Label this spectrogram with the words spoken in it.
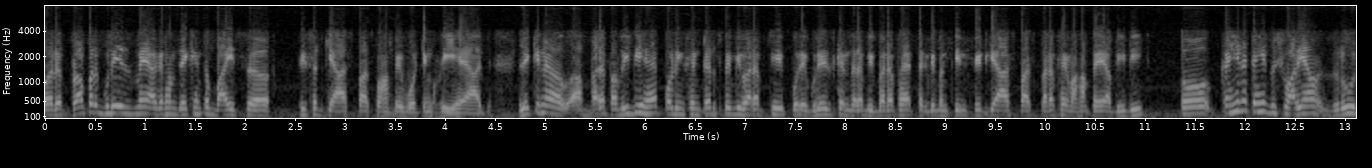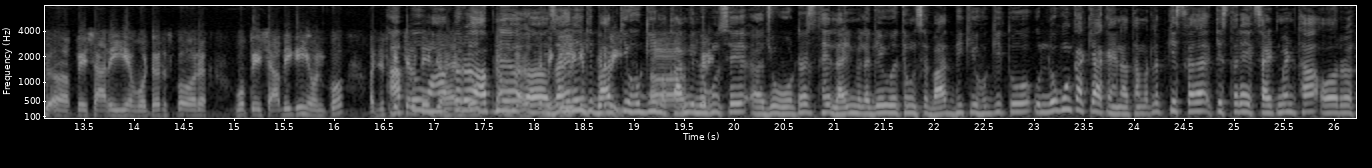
और प्रॉपर गुरेज में अगर हम देखें तो 22 फ़ीसद के आसपास वहाँ पे वोटिंग हुई है आज। लेकिन अब बर्फ़ अभी भी है पोलिंग सेंटर्स पे भी बर्फ़ थी पूरे गुरेज के अंदर अभी बर्फ़ है तकरीबन तीन फीट के आसपास बर्फ़ है वहाँ पे अभी भी। तो कहीं ना कहीं दुश्वारियाँ ज़रूर पेश आ रही है वोटर्स को और वो पेश आ भी गई उनको। और जिसके चलते जो पर आपने ज़ाहिर है की बात की होगी मकामी लोगों से जो वोटर्स थे लाइन में लगे हुए थे उनसे बात भी की होगी। तो उन लोगों का क्या कहना था? मतलब किस किस तरह एक्साइटमेंट था? और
